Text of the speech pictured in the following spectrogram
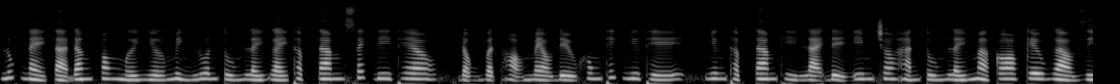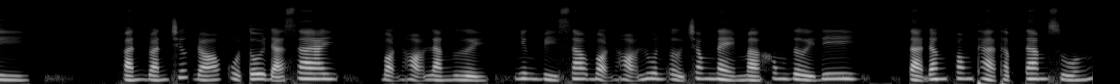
Lúc này tả Đăng Phong mới nhớ mình luôn túm lấy gáy thập tam sách đi theo. Động vật họ mèo đều không thích như thế. Nhưng thập tam thì lại để im cho hắn túm lấy mà co kêu gào gì. Phán đoán trước đó của tôi đã sai. Bọn họ là người, nhưng vì sao bọn họ luôn ở trong này mà không rời đi? Tả Đăng Phong thả thập tam xuống,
